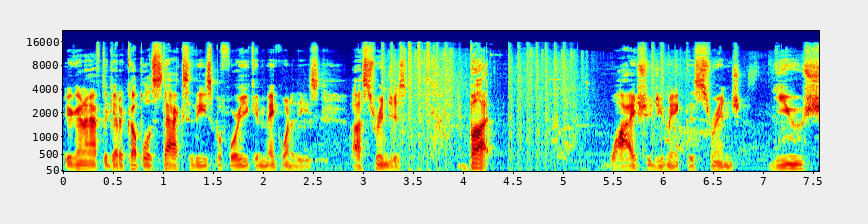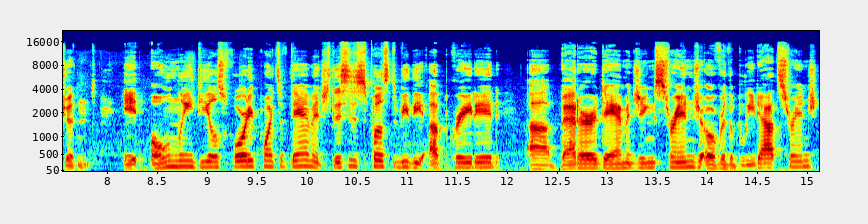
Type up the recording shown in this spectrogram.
You're going to have to get a couple of stacks of these before you can make one of these uh, syringes. But why should you make this syringe? You shouldn't. It only deals 40 points of damage. This is supposed to be the upgraded, uh, better damaging syringe over the bleed out syringe.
